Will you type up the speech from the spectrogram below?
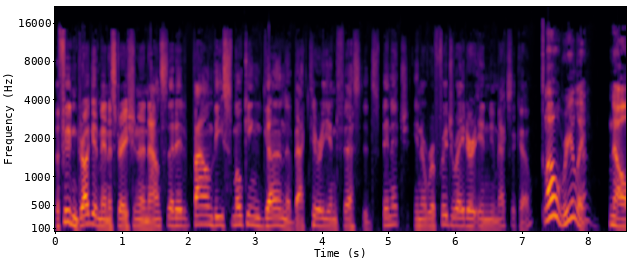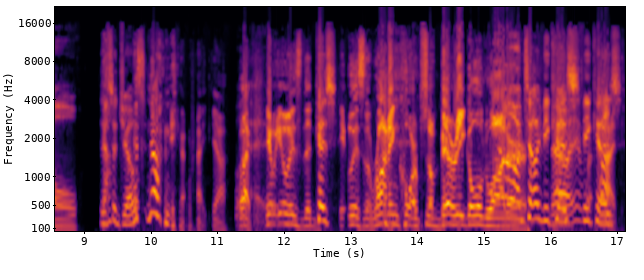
The Food and Drug Administration announced that it had found the smoking gun of bacteria-infested spinach in a refrigerator in New Mexico. Oh, really? No. That's Yeah. a joke? It's- no, yeah, right, yeah. But it, it was the it was the rotting corpse of Barry Goldwater. No, I'm telling you because No, eh, because what?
